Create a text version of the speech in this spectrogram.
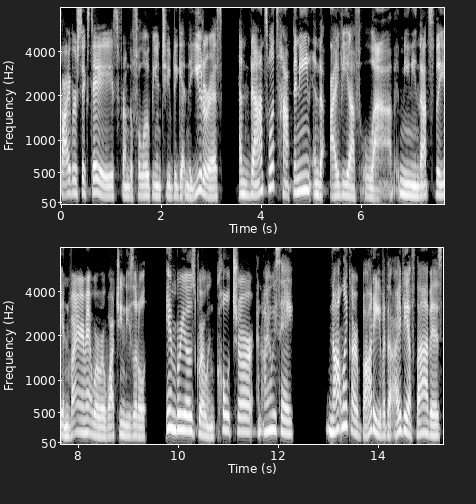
five or six days from the fallopian tube to get in the uterus. And that's what's happening in the IVF lab, meaning that's the environment where we're watching these little embryos grow in culture. And I always say, not like our body, but the IVF lab is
